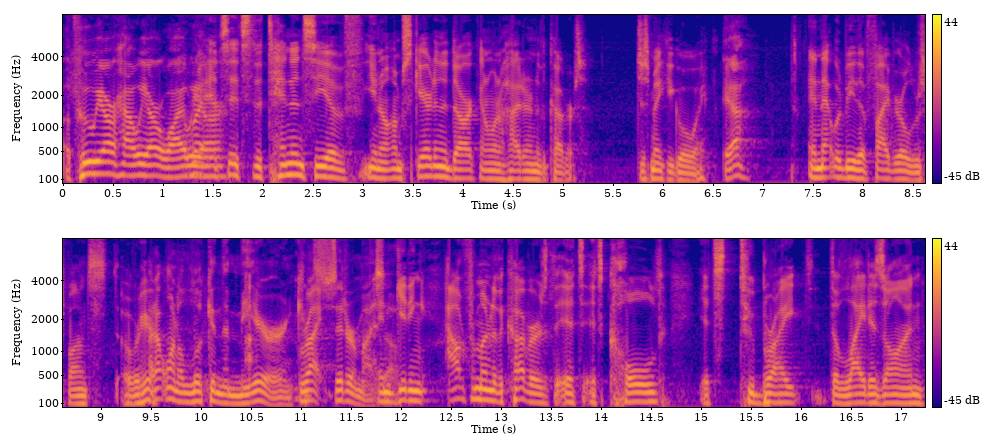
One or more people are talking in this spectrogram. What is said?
Of who we are, how we are, why we Right, are. it's it's the tendency of you know I'm scared in the dark and I want to hide under the covers. Just make it go away. yeah, And that would be the five year old response over here. I don't want to look in the mirror and right. consider myself. And getting out from under the covers, it's it's cold, it's too bright, the light is on.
